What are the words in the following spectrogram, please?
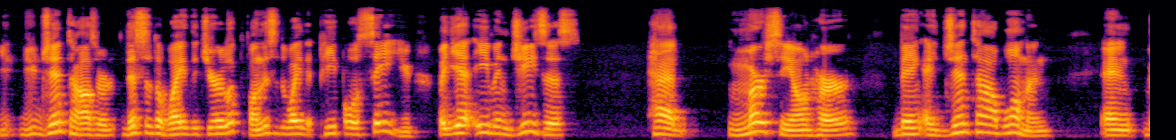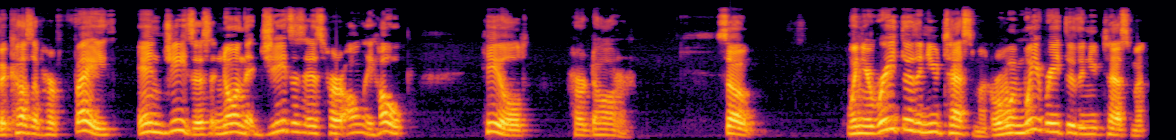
you, you Gentiles are, this is the way that you're looked upon. This is the way that people see you. But yet, even Jesus had mercy on her, being a Gentile woman, and because of her faith in Jesus, and knowing that Jesus is her only hope, healed her daughter. So when you read through the New Testament, or when we read through the New Testament,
